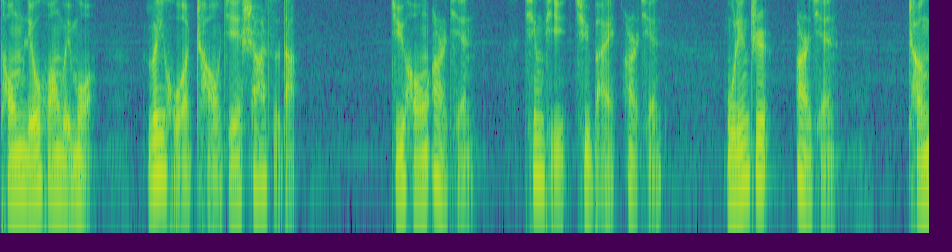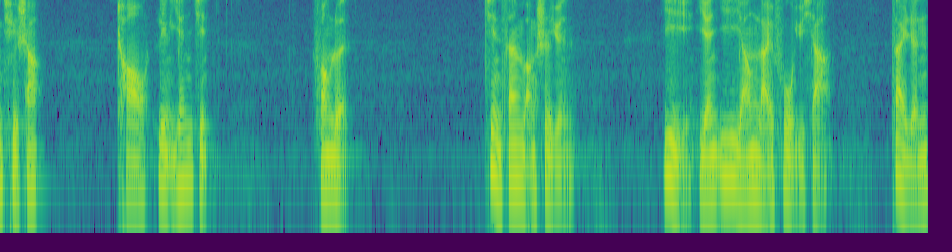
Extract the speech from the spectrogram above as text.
同硫磺为末，微火炒结沙子大。橘红二钱，青皮去白二钱，五灵芝二钱，成去沙，炒令烟尽。方论。晋三王氏云：“亦言一阳来复于下，在人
